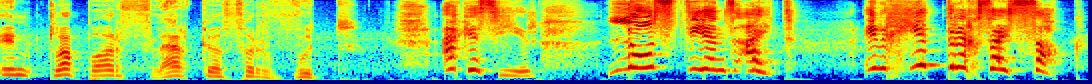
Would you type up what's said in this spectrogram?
en klap haar vlerke verwoed. Ek is hier. Los teens uit en gee terug sy sak.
